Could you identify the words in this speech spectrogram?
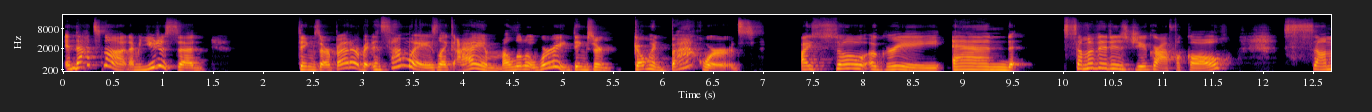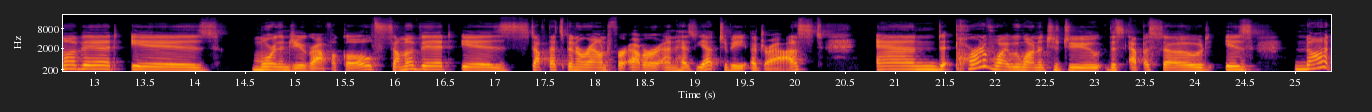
And that's not, I mean, you just said things are better, but in some ways, like I am a little worried things are going backwards. I so agree. And some of it is geographical. Some of it is more than geographical. Some of it is stuff that's been around forever and has yet to be addressed. And part of why we wanted to do this episode is not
